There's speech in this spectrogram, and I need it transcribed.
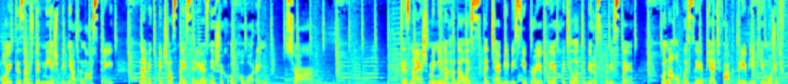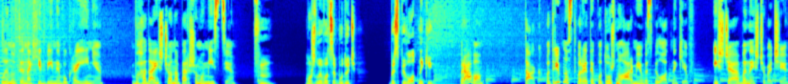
Ой, ти завжди вмієш підняти настрій, навіть під час найсерйозніших обговорень. Sure. Ти знаєш, мені нагадалась стаття BBC, про яку я хотіла тобі розповісти. Вона описує п'ять факторів, які можуть вплинути на хід війни в Україні. Вгадай, що на першому місці. Хм, можливо, це будуть безпілотники? Браво! Так, потрібно створити потужну армію безпілотників. І ще винищувачі.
